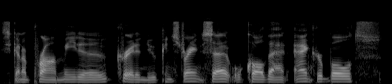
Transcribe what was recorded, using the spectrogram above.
It's going to prompt me to create a new constraint set. We'll call that anchor bolts.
